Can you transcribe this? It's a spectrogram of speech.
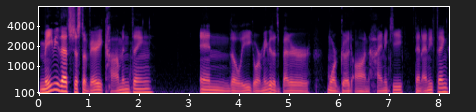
maybe that's just a very common thing in the league, or maybe that's better, more good on Heinicke than anything.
